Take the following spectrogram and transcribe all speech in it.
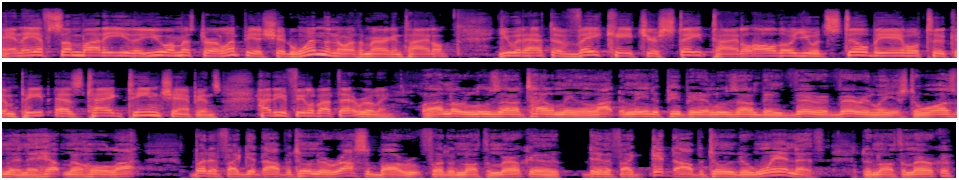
And if somebody, either you or Mr. Olympia, should win the North American title, you would have to vacate your state title, although you would still be able to compete as tag team champions. How do you feel about that ruling? Well, I know the Louisiana title means a lot to me. The people here in Louisiana have been very, very lenient towards towards me and they helped me a whole lot. But if I get the opportunity to wrestle Bob Roop for the North America, then if I get the opportunity to win the North America,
